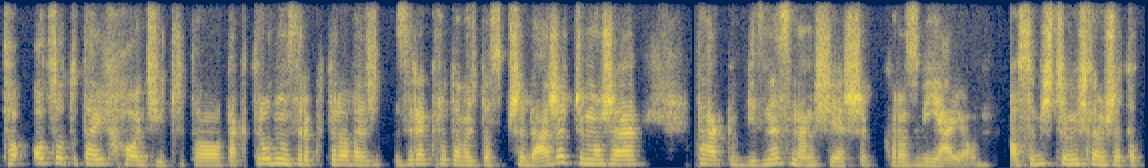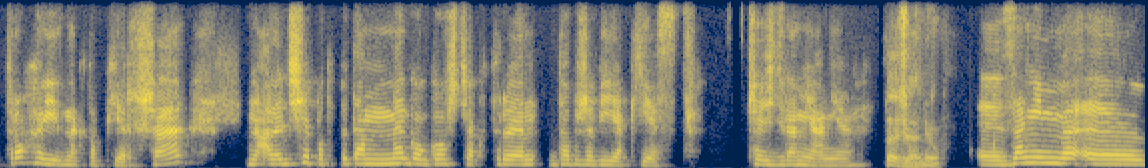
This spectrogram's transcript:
to o co tutaj chodzi? Czy to tak trudno zrekrutować, zrekrutować do sprzedaży, czy może tak biznesy nam się szybko rozwijają? Osobiście myślę, że to trochę jednak to pierwsze, no ale dzisiaj podpytam mego gościa, który dobrze wie jak jest. Cześć Damianie. Cześć Aniu. E, zanim e,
